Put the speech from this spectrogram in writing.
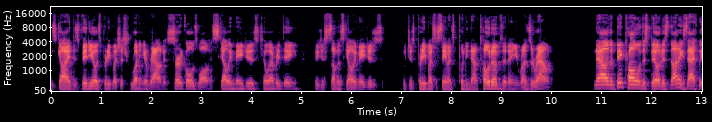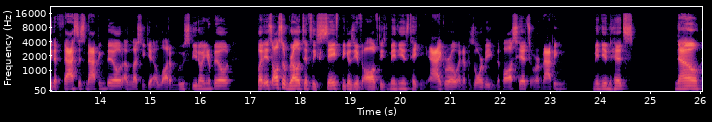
this guy in this video is pretty much just running around in circles while his Skelly mages kill everything. So he just summons Skelly mages, which is pretty much the same as putting down totems, and then he runs around. Now, the big problem with this build is not exactly the fastest mapping build unless you get a lot of move speed on your build but it's also relatively safe because you have all of these minions taking aggro and absorbing the boss hits or mapping minion hits. Now,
